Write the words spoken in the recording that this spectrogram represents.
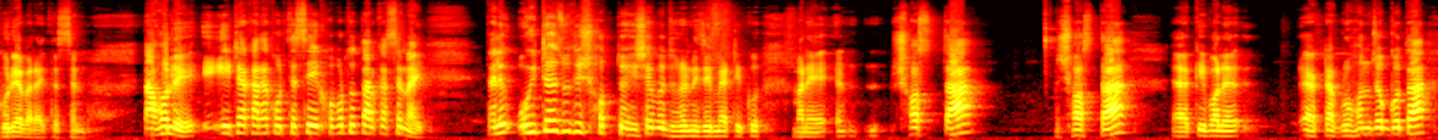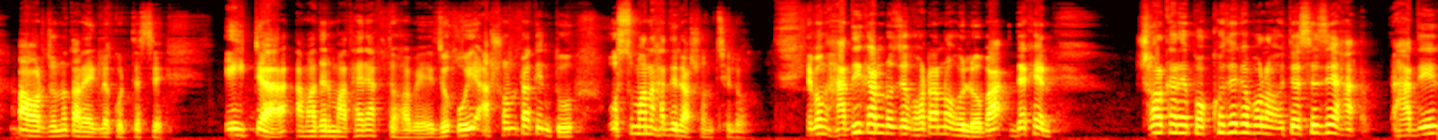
ঘুরে বেড়াইতেছেন। তাহলে এটা কারা করতেছে এই খবর তো তার কাছে নাই। তাহলে ওইটা যদি সত্য হিসেবে ধরে নিয়ে যে ম্যাট্রিক মানে সস্তা সস্তা কি বলে, একটা গ্রহণযোগ্যতা পাওয়ার জন্য তারা এগুলো করতেছে। এইটা আমাদের মাথায় রাখতে হবে যে ওই আসনটা কিন্তু ওসমান হাদির আসন ছিল। এবং হাদিকাণ্ড যে ঘটানো হলো বা দেখেন, সরকারের পক্ষ থেকে বলা হইতেছে যে হাদির,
